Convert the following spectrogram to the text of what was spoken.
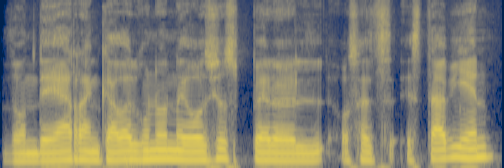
donde he arrancado algunos negocios, pero el, o sea, está bien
